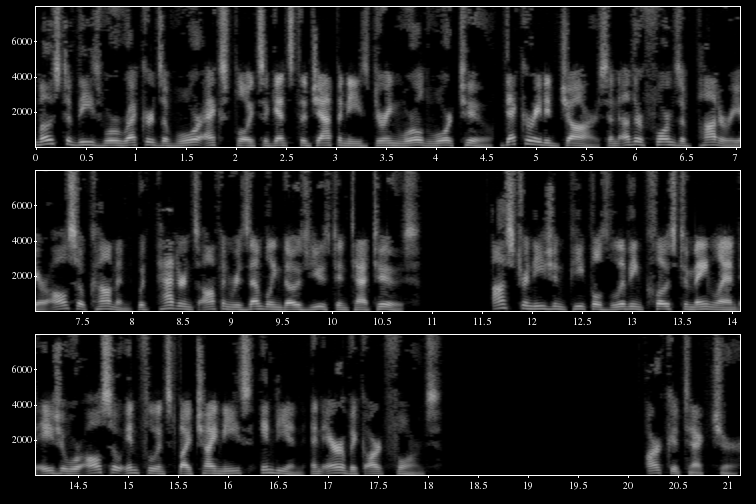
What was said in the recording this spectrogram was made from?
Most of these were records of war exploits against the Japanese during World War II. Decorated jars and other forms of pottery are also common, with patterns often resembling those used in tattoos. Austronesian peoples living close to mainland Asia were also influenced by Chinese, Indian, and Arabic art forms. Architecture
